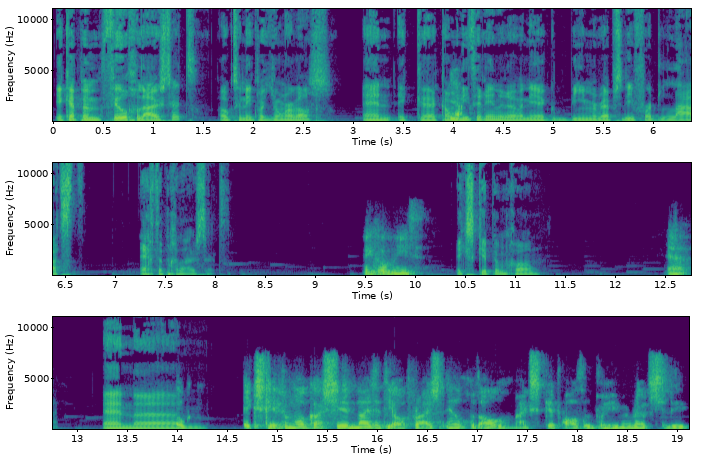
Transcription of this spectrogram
Ik heb hem veel geluisterd, ook toen ik wat jonger was. En ik eh, kan me niet herinneren wanneer ik Bohemian Rhapsody voor het laatst echt heb geluisterd. Ik ook niet. Ik skip hem gewoon. Ja. En ehm, Ook. Ik skip hem ook als je Night at the Opera is een heel goed album. Maar ik skip altijd Bohemian Rhapsody.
